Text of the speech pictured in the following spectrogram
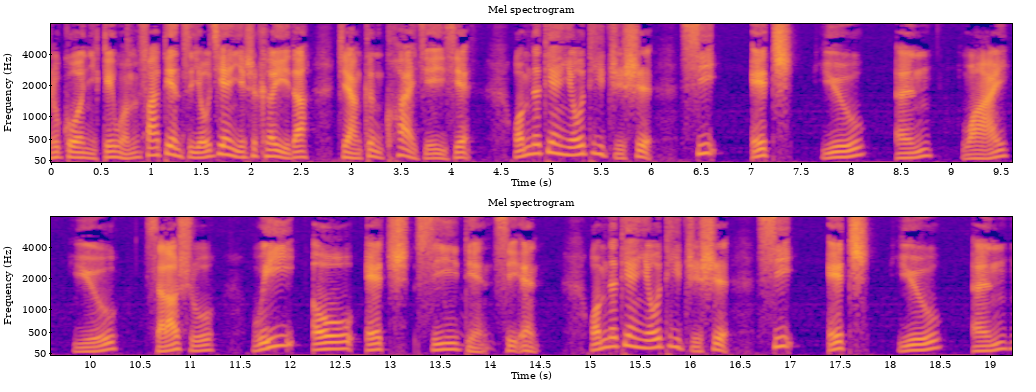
如果你给我们发电子邮件也是可以的，这样更快捷一些。我们的电邮地址是 c h u n y u 小老鼠 v o h c 点 c n。我们的电邮地址是 c h u n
